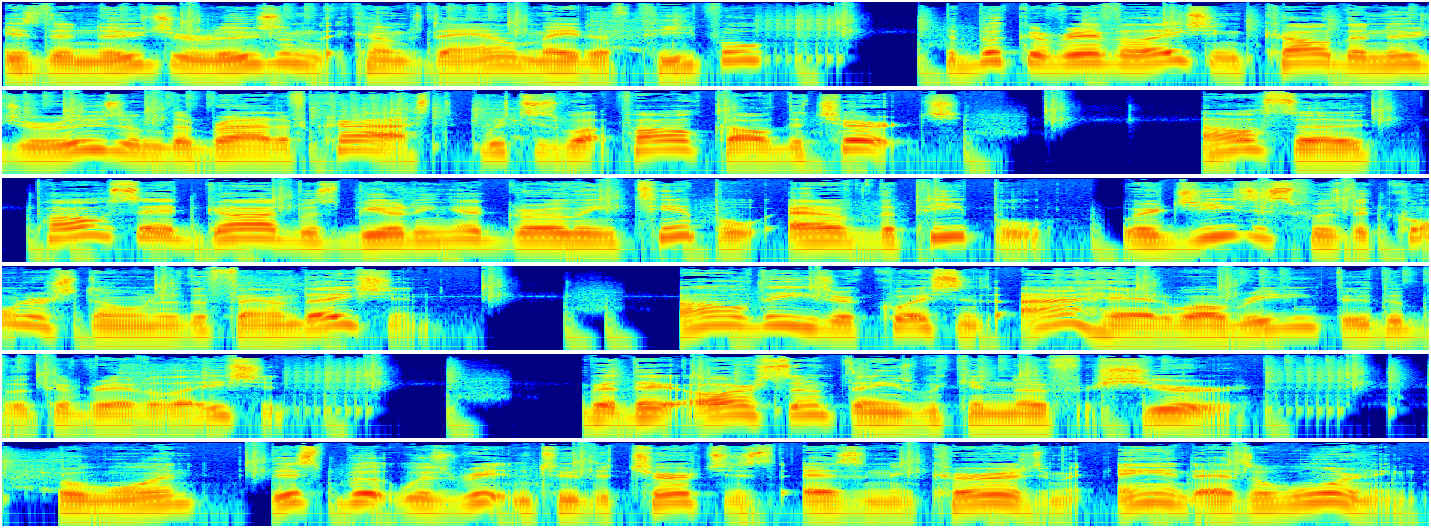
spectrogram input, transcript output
Is the New Jerusalem that comes down made of people, the book of Revelation called the New Jerusalem the bride of Christ, which is what Paul called the church. Also, Paul said God was building a growing temple out of the people, where Jesus was the cornerstone of the foundation. All these are questions I had while reading through the book of Revelation. But there are some things we can know for sure. For one, this book was written to the churches as an encouragement and as a warning.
